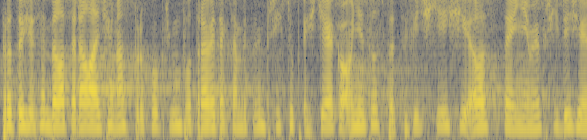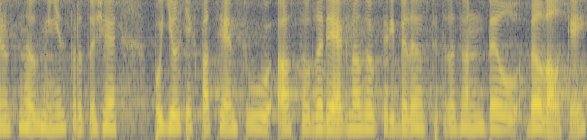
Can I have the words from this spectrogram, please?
protože jsem byla teda léčena s poruchou příjmu potravy, tak tam je ten přístup ještě jako o něco specifičtější, ale stejně mi přijde, že je nutno ho zmínit, protože podíl těch pacientů s touhle diagnozou, který byli hospitalizovaní, byl, byl velký.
